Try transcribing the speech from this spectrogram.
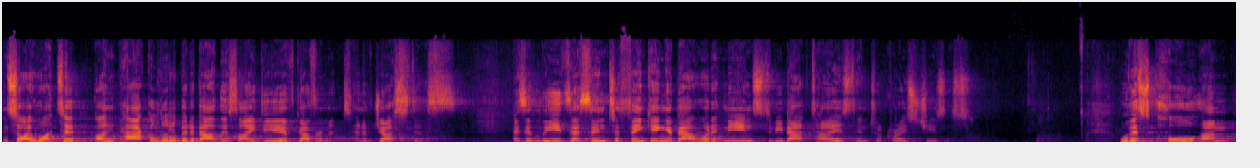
And so I want to unpack a little bit about this idea of government and of justice as it leads us into thinking about what it means to be baptized into Christ Jesus. Well, this whole um,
